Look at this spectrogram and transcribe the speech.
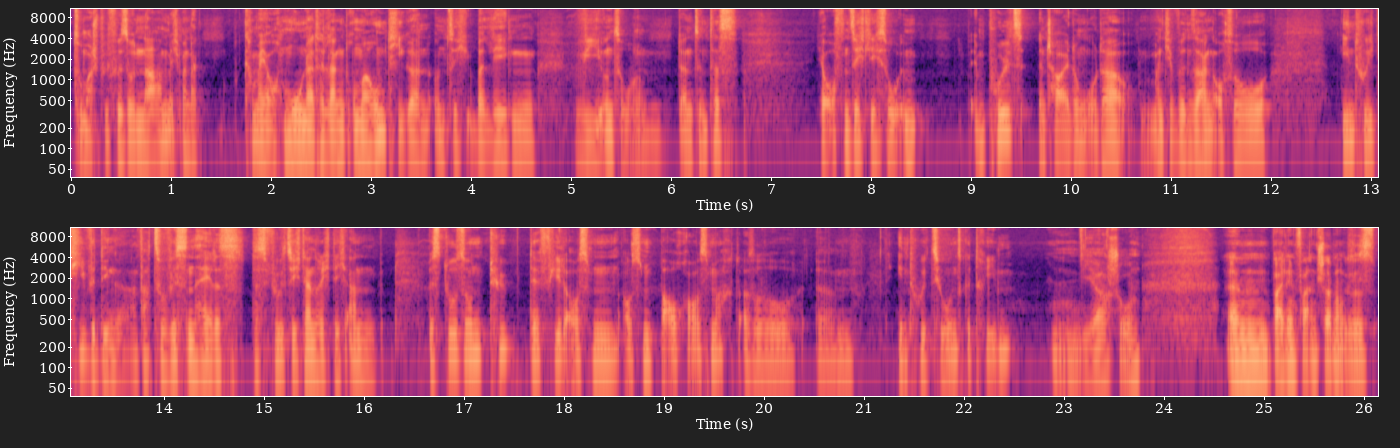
zum Beispiel für so einen Namen, ich meine, da kann man ja auch monatelang drum herum tigern und sich überlegen, wie und so. Und dann sind das ja offensichtlich so im Impulsentscheidungen oder manche würden sagen auch so intuitive Dinge. Einfach zu wissen, hey, das, das fühlt sich dann richtig an. Bist du so ein Typ, der viel aus dem, aus dem Bauch raus macht, also so ähm, intuitionsgetrieben? Ja, schon. Ähm, bei den Veranstaltungen ist es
